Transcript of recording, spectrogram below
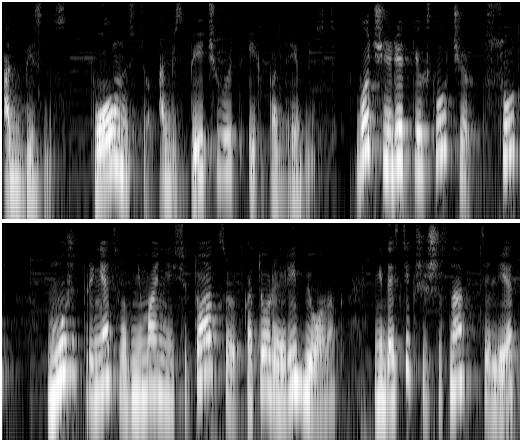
от бизнеса полностью обеспечивают их потребности. В очень редких случаях суд может принять во внимание ситуацию, в которой ребенок, не достигший 16 лет,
